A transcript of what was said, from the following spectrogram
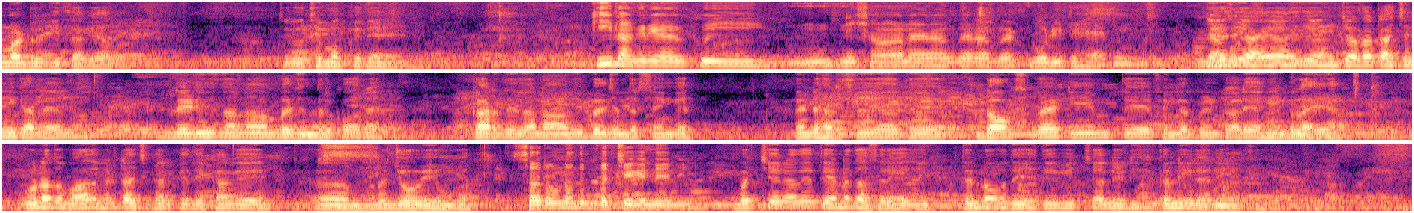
ਮਰਡਰ ਕੀਤਾ ਗਿਆ ਵਾ। ਤੇ ਉੱਥੇ ਮੌਕੇ ਤੇ ਆਏ ਹਾਂ ਕੀ ਲੱਗ ਰਿਹਾ? ਕੋਈ ਨਿਸ਼ਾਨ ਹੈ ਵਗੈਰਾ ਬੋਡੀ ਤੇ ਹੈ ਕੋਈ? ਜੇ ਅਸੀਂ ਆਏ ਹਾਂ ਹਜੇ ਅਸੀਂ ਜ਼ਿਆਦਾ ਟੱਚ ਨਹੀਂ ਕਰ ਰਹੇ ਉਹਨੂੰ। ਲੇਡੀਜ਼ ਦਾ ਨਾਮ ਬਲਜਿੰਦਰ ਕੌਰ ਹੈ। ਘਰ ਦੇ ਦਾ ਨਾਮ ਵੀ ਬਲਜਿੰਦਰ ਸਿੰਘ ਹੈ। ਪਿੰਡ ਹਰਸੀ ਆ ਤੇ ਡੌਗ ਸਕੁਐਰ ਟੀਮ ਤੇ ਫਿੰਗਰਪ੍ਰਿੰਟ ਵਾਲੇ ਅਸੀਂ ਬੁਲਾਏ ਆ। ਉਹਨਾਂ ਤੋਂ ਬਾਅਦ ਫਿਰ ਟੱਚ ਕਰਕੇ ਦੇਖਾਂਗੇ ਅਹ, ਮਤਲਬ ਜੋ ਵੀ ਹੋਊਗਾ। ਸਰ ਉਹਨਾਂ ਦੇ ਬੱਚੇ ਕਿੰਨੇ ਜੀ? ਬੱਚੇ ਇਹਨਾਂ ਦੇ ਤਿੰਨ ਦੱਸ ਰਹੇ ਆ ਜੀ। ਤਿੰਨੋਂ ਵਿਦੇਸ਼ ਦੇ ਵਿੱਚ ਆ ਲੇਡੀਜ਼ ਇਕੱਲੀ ਰਹਿ ਰਹੀ ਹੈ ਇੱਥੇ।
